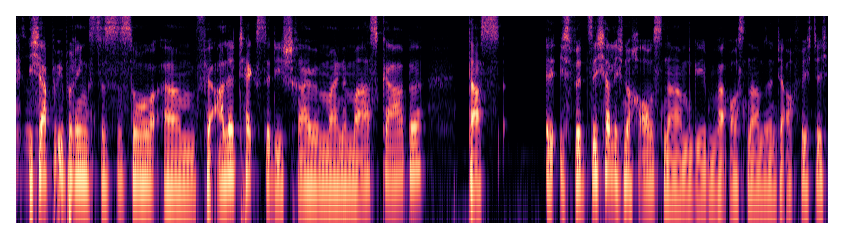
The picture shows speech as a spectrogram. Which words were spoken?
Also, Ich habe übrigens, das ist so, ähm, für alle Texte, die ich schreibe, meine Maßgabe, dass äh, es wird sicherlich noch Ausnahmen geben, weil Ausnahmen sind ja auch wichtig,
